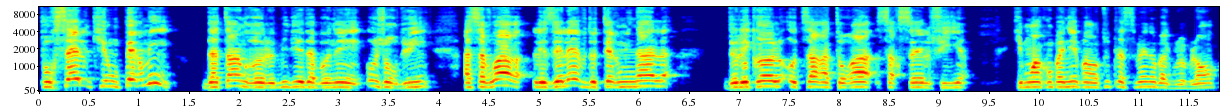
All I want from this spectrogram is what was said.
pour celles qui ont permis d'atteindre le millier d'abonnés aujourd'hui, à savoir les élèves de terminale de l'école Otsara Torah Sarcelles Filles, qui m'ont accompagné pendant toute la semaine au bac bleu blanc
